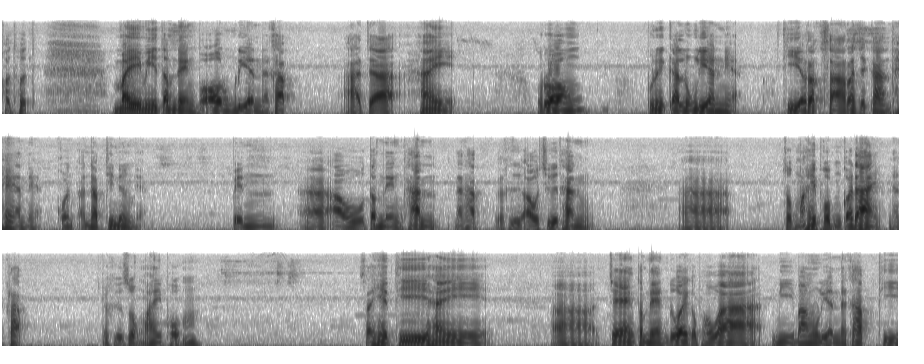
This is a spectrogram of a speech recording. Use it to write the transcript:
ขอโทษ ไม่มีตำแหน่งพอโรงเรียนนะครับ อาจจะให้รองผู้ในวยการโรงเรียนเนี่ยที่รักษาราชการแทนเนี่ยคนอันดับที่หนึ่งเนี่ยเป็นเอาตำแหน่งท่านนะครับ ก็คือเอาชื่อท่านส่งมาให้ผมก็ได้นะครับ ก็คือส่งมาให้ผม สาเหตุที่ให้ แจ้งตำแหน่งด้วยก็เพราะว่ามีบางโรงเรียนนะครับที่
